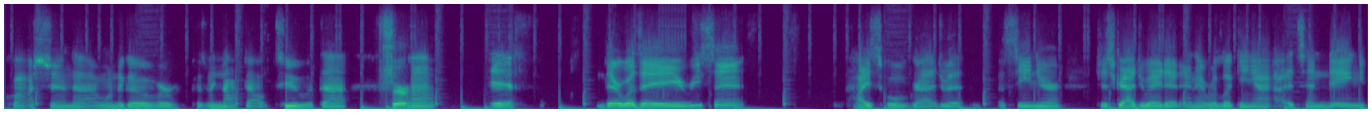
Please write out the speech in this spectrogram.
question that I wanted to go over because we knocked out two with that. Sure. Uh, if there was a recent high school graduate, a senior, just graduated, and they were looking at attending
